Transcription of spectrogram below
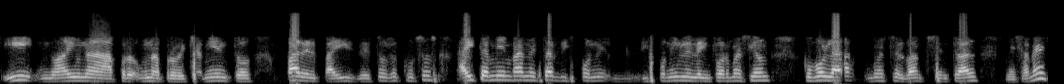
y no hay una, un aprovechamiento para el país de estos recursos, ahí también van a estar disponible la información como la muestra el Banco Central mes a mes.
